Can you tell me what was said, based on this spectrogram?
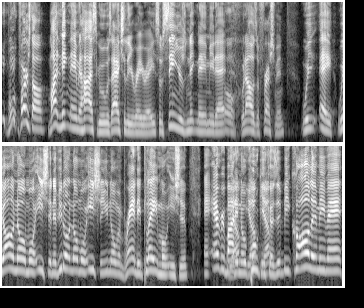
well, first off, my nickname in high school was actually Ray Ray. Some seniors nicknamed me that Oh. when I was a freshman. We hey, we all know Moesha, and if you don't know Moesha, you know when Brandy played Moesha, and everybody Yep, know yep, Pookie yep. because it be calling me, man,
